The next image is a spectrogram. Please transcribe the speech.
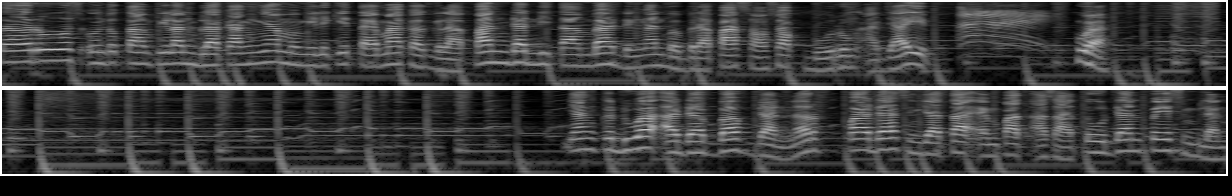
Terus untuk tampilan belakangnya memiliki tema kegelapan dan ditambah dengan beberapa sosok burung ajaib. Wah, Yang kedua ada buff dan nerf pada senjata M4A1 dan P90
